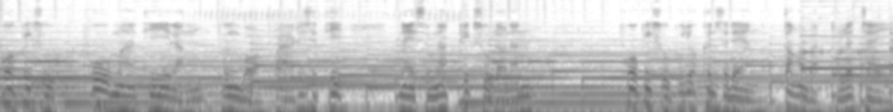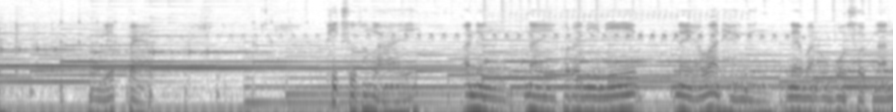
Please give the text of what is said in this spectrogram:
พวกภิกษุผู้มาทีหลังพึงบอกปาริสธิในสำนักภิกษุเหล่านั้น พวกภิกษุผู้ยกขึ้นแสดงต้องอบัตทุลใจวงเล็บแปดภิกษุทั้งหลาย อันหนึ่งในกรณีนี้ในอาวาสแห่งหนึ่งในวันอุโบสถนั้น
